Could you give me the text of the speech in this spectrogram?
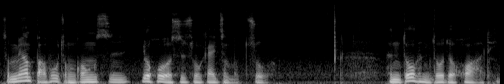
怎么样保护总公司？又或者是说该怎么做？很多很多的话题，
